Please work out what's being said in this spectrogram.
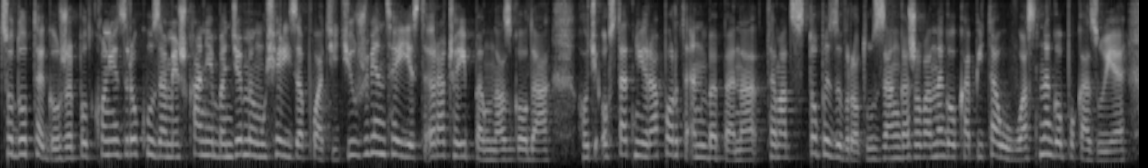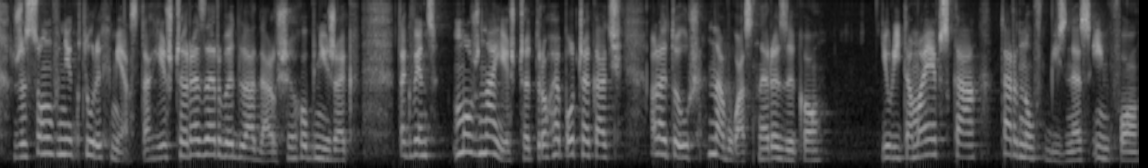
Co do tego, że pod koniec roku za mieszkanie będziemy musieli zapłacić już więcej, jest raczej pełna zgoda. Choć ostatni raport NBP na temat stopy zwrotu z zaangażowanego kapitału własnego pokazuje, że są w niektórych miastach jeszcze rezerwy dla dalszych obniżek. Tak więc można jeszcze trochę poczekać, ale to już na własne ryzyko. Julita Majewska, Tarnów Biznes Info.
